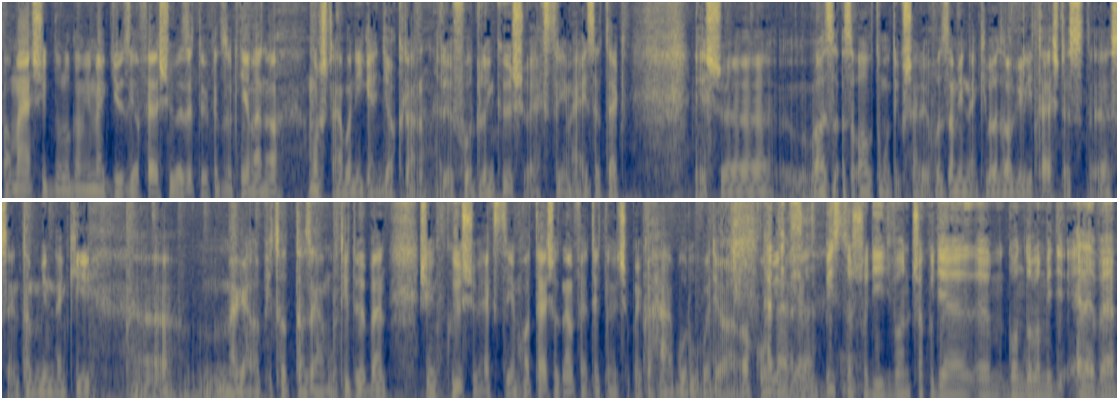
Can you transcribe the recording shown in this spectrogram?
a másik dolog, ami meggyőzi a felső vezetőket, azok nyilván a mostában igen gyakran előforduló külső extrém helyzetek, és uh, az, az automatikusan előhozza mindenkibe az agilitást, ezt szerintem mindenki megállapíthatta az elmúlt időben, és ilyen külső extrém hatás az nem feltétlenül csak mondjuk a háború vagy a, a Covid. Hát biztos, hogy így van, csak ugye gondolom, hogy eleve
